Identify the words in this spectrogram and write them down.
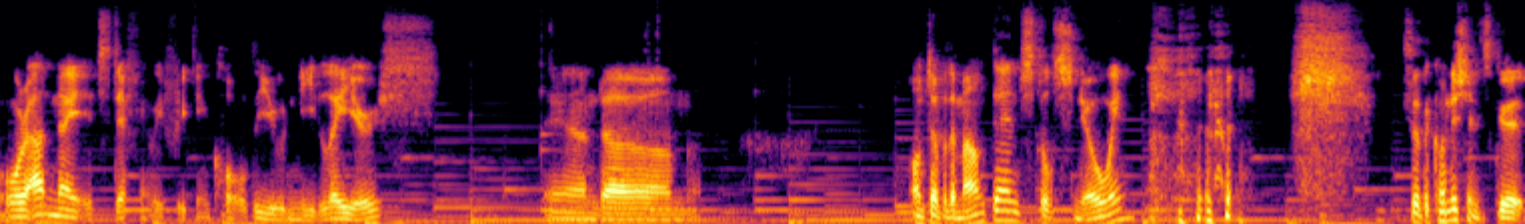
Or at night it's definitely freaking cold. You need layers. And um on top of the mountain, still snowing. so the condition is good.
